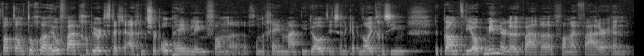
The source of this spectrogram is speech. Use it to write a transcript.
wat dan toch wel heel vaak gebeurt, is dat je eigenlijk een soort ophemeling van, eh, van degene maakt die dood is. En ik heb nooit gezien de kanten die ook minder leuk waren van mijn vader. En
